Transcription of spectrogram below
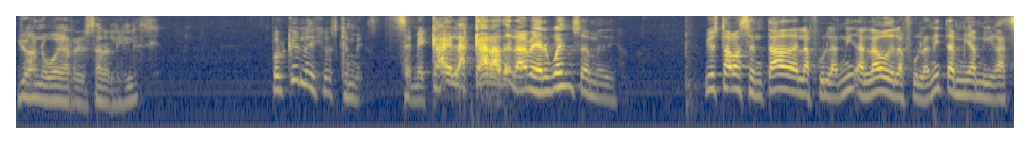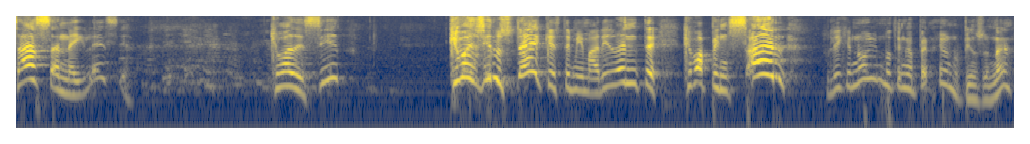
Yo ya no voy a regresar a la iglesia. ¿Por qué? Le dije, es que se me cae la cara de la vergüenza, me dijo. Yo estaba sentada la al lado de la fulanita, mi amiga Sasa en la iglesia. ¿Qué va a decir? ¿Qué va a decir usted que este mi marido entre? ¿Qué va a pensar? Le dije, no, no tenga pena, yo no pienso nada.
